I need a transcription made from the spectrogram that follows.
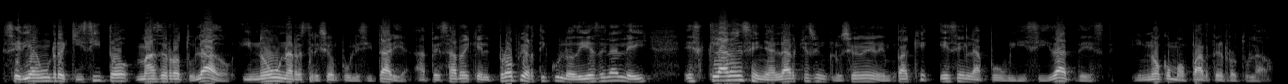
sería un requisito más de rotulado y no una restricción publicitaria, a pesar de que el propio artículo 10 de la ley es claro en señalar que su inclusión en el empaque es en la publicidad de este y no como parte del rotulado.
